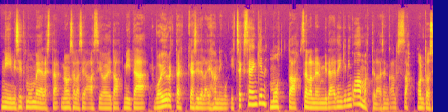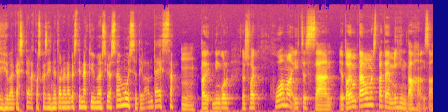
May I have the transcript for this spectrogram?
niin, niin sit mun mielestä ne on sellaisia asioita, mitä voi yrittää käsitellä ihan niin kuin itsekseenkin, mutta sellainen, mitä etenkin niin kuin ammattilaisen kanssa on tosi hyvä käsitellä, koska siis ne todennäköisesti näkyy myös jossain muissa tilanteissa. Mm. Tai niin kun, jos vaikka huomaa itsessään, ja tämä mun mielestä pätee mihin tahansa,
